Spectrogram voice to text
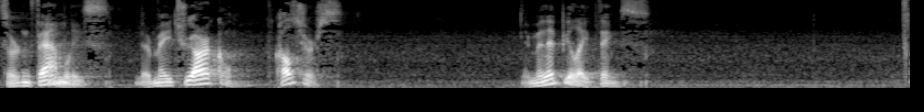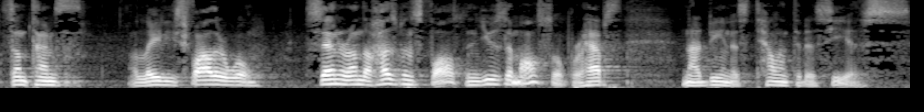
certain families. They're matriarchal cultures. They manipulate things. Sometimes a lady's father will center on the husband's fault and use them also, perhaps not being as talented as he is.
